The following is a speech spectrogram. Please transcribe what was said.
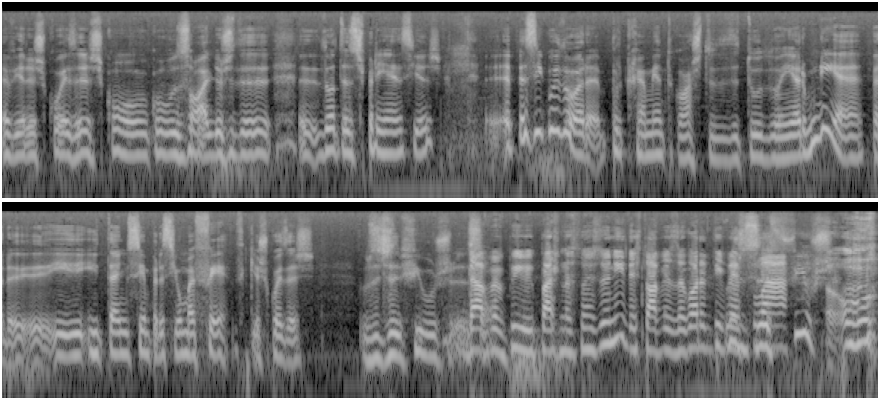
a ver as coisas com, com os olhos de, de outras experiências. Apaziguadora, porque realmente gosto de tudo em harmonia para, e, e tenho sempre assim uma fé de que as coisas os desafios dava são... para as Nações Unidas talvez agora tivesse os desafios lá um,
